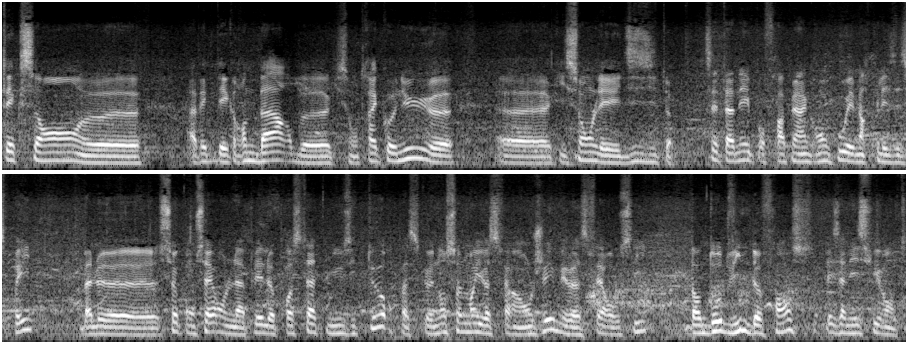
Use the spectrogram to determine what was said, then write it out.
texan avec des grandes barbes qui sont très connues, qui sont les Dizzy Top. Cette année, pour frapper un grand coup et marquer les esprits, bah le, ce concert, on l'a appelé le Prostate Music Tour parce que non seulement il va se faire à Angers, mais il va se faire aussi dans d'autres villes de France les années suivantes.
